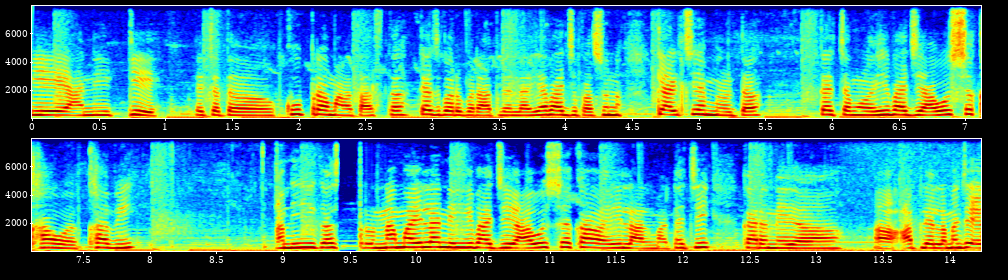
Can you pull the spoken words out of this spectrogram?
ए आणि के याच्यात खूप प्रमाणात असतं. त्याचबरोबर आपल्याला ह्या भाजीपासून कॅल्शियम मिळतं. त्याच्यामुळे ही भाजी अवश्य खावं खावी. आणि ही कसं महिलांनी ही भाजी अवश्य खावा ही लाल माठाची. कारण आपल्याला म्हणजे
